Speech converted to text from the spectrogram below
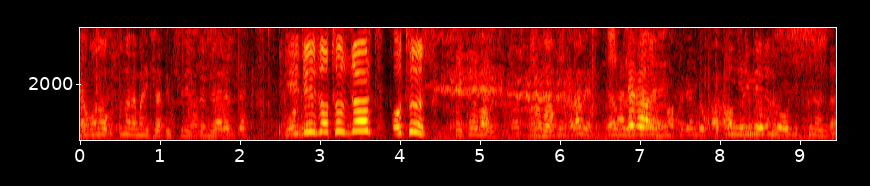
Tam onu okusunlar hemen işaretin içine yazılarını yapalım. 734 30. Tamam. Gel abi. Çek abi. Atın yeni bir okul o gitsin önden.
